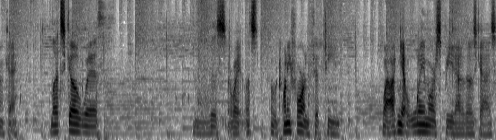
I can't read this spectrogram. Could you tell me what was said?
Okay. Let's go with this, or wait, let's, oh, 24 and 15. Wow, I can get way more speed out of those guys.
